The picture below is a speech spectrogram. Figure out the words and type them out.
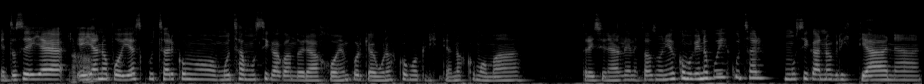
Entonces ella, Ajá. ella no podía escuchar como mucha música cuando era joven, porque algunos como cristianos como más tradicionales en Estados Unidos, como que no podía escuchar música no cristiana,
